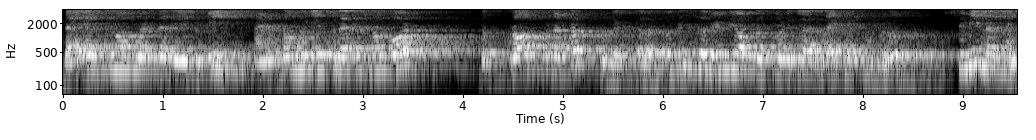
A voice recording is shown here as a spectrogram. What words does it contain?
Direction of vector A to B and thumb gives direction of what? The cross product of two vectors. So this is the beauty of this particular right hand thumb rule. Similarly,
